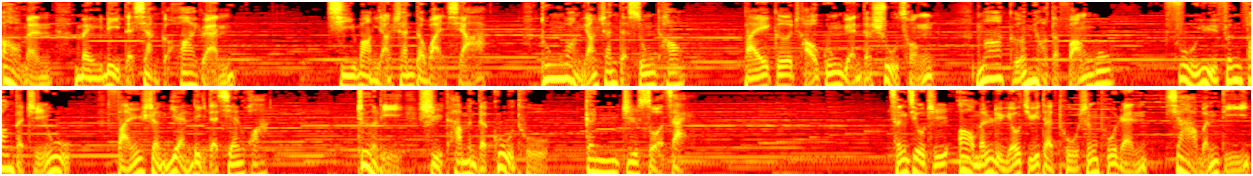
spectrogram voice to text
澳门美丽的像个花园。西望洋山的晚霞，东望洋山的松涛，白鸽巢公园的树丛，妈阁庙的房屋，馥郁芬芳的植物，繁盛艳丽的鲜花，这里是他们的故土，根之所在。曾就职澳门旅游局的土生葡人夏文迪。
